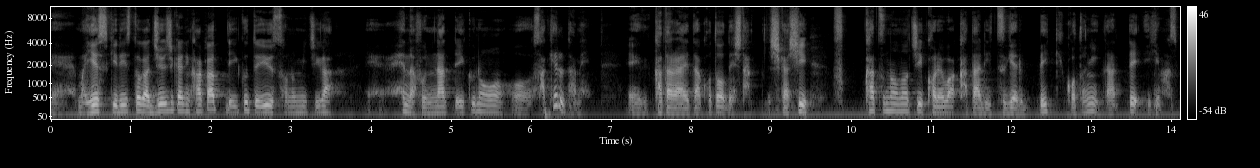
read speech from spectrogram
え、まあ、イエス・キリストが十字架にかかっていくというその道が、え、変な風になっていくのを避けるため、え、語られたことでした。しかし、復活の後、これは語り継げるべきことになっていきます。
